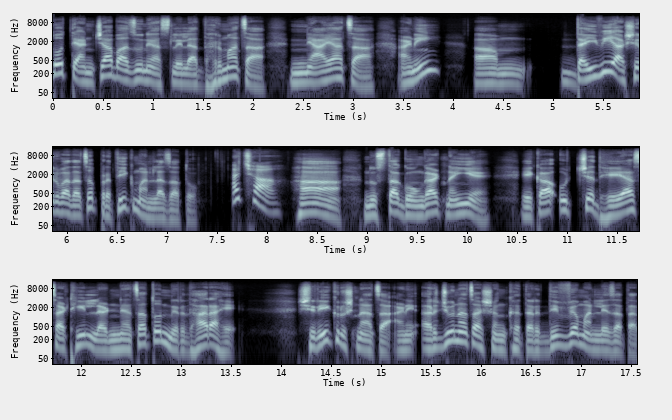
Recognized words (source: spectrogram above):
तो त्यांच्या बाजूने असलेल्या धर्माचा न्यायाचा आणि दैवी आशीर्वादाचं प्रतीक मानला जातो. अच्छा. हा नुसता गोंगाट नाहीये. एका उच्च ध्येयासाठी लढण्याचा तो निर्धार आहे. श्रीकृष्णाचा आणि अर्जुनाचा शंख तर दिव्य मानले जातात.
